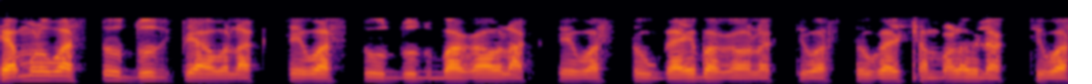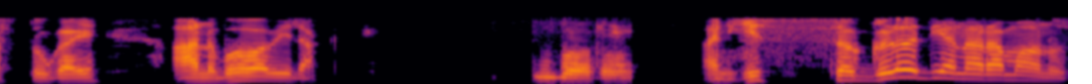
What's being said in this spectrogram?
त्यामुळे वास्तव दूध प्यावं लागते वास्तव दूध बघावं लागते वास्तव गाय बघावं लागते वास्तव गाय सांभाळावी लागते वास्तव गाय अनुभवावी लागते बरोबर आणि हे सगळं देणारा माणूस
